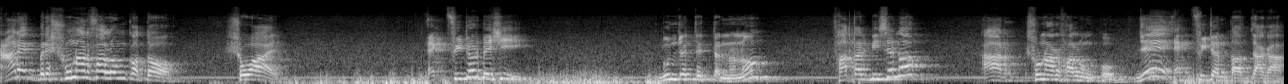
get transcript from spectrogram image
আর একবারে সোনার ফালং কত? শোয়ায় এক ফিটর বেশি। গুঞ্জার তেত্তান্ন ন ফাতার বিছে নক আর সোনার ফালঙ্ক। যে এক ফিটান তার জায়গা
